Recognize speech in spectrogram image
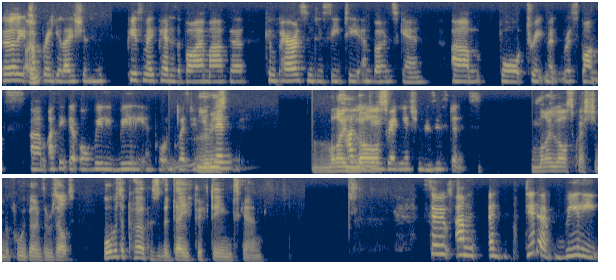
Early um, upregulation, PSMA PET as a biomarker, comparison to CT and bone scan um, for treatment response. Um, I think they're all really, really important questions. Louise, and then my last radiation resistance. My last question before we go into the results. What was the purpose of the day 15 scan? So um, I did a really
